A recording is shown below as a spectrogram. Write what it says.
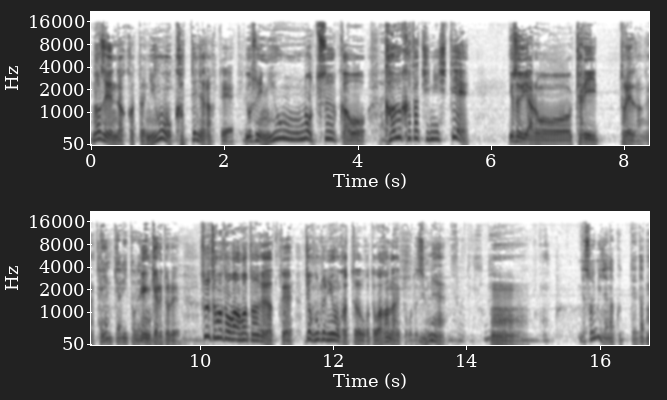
なぜ円高かって言ったら日本を買ってんじゃなくて、要するに日本の通貨を買う形にして、要するにあの、キャリートレードなんかやってね。円キャリートレード円キャリートレード。それたまたま上がっただけであって、じゃあ本当に日本を買ってたのかって分かんないってことですよね。そうですね、うん。でそういう意味じゃなくって、だって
